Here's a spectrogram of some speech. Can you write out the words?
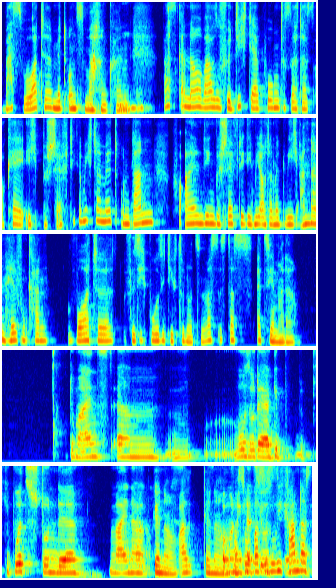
was Worte mit uns machen können. Mhm. Was genau war so für dich der Punkt, dass du gesagt hast, okay, ich beschäftige mich damit und dann vor allen Dingen beschäftige ich mich auch damit, wie ich anderen helfen kann, Worte für sich positiv zu nutzen. Was ist das? Erzähl mal da. Du meinst, ähm, wo so der Ge Geburtsstunde meiner genau, also genau. Kommunikation. Was so, was so, wie kam das?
